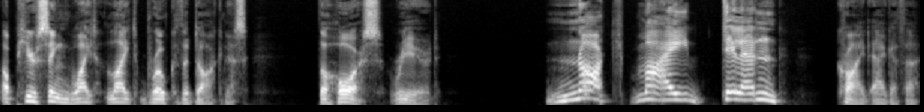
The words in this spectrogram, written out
A piercing white light broke the darkness. The horse reared. Not my Dylan! cried Agatha,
